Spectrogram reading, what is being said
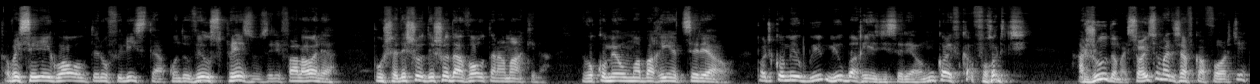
Talvez seria igual ao alterofilista, quando vê os pesos, ele fala: olha, puxa, deixa eu, deixa eu dar a volta na máquina, eu vou comer uma barrinha de cereal pode comer mil barrinhas de cereal, nunca vai ficar forte. Ajuda, mas só isso não vai deixar ficar forte. Ele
